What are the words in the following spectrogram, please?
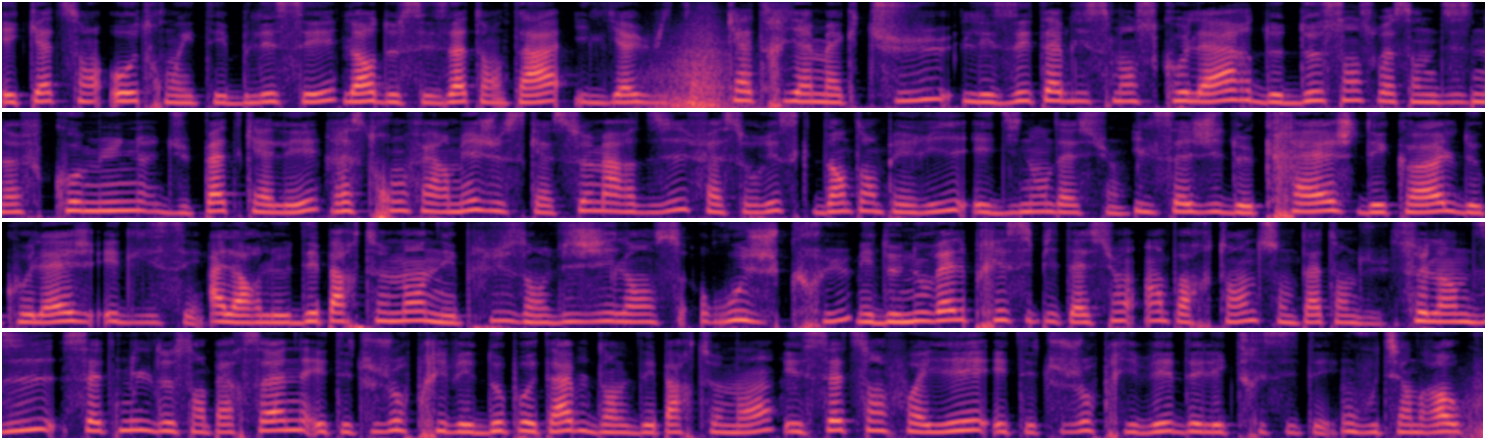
et 400 autres ont été blessés lors de ces attentats il y a 8 ans. Quatrième actu, les établissements scolaires de 279 communes du Pas-de-Calais resteront fermés jusqu'à ce mardi face au risque d'intempéries et d'inondations. Il s'agit de crèches, d'écoles, de collèges et de lycées. Alors le département n'est plus en vigilance rouge crue, mais de nouvelles précipitations importantes sont attendues. Ce lundi, 7200 personnes étaient toujours privées d'eau potable dans le département et 700 foyers étaient toujours privés d'électricité. On vous tiendra au courant.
